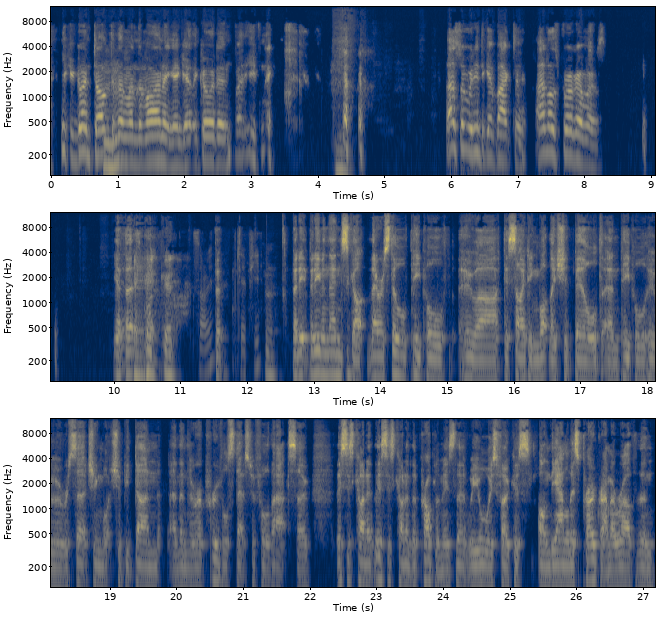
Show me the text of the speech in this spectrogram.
You could go and talk to Mhm. them in the morning and get the code in by the evening. That's what we need to get back to. Analyst programmers. Yeah, but Good. Sorry, But- JP. Hmm. but it, but even then, Scott, there are still people who are deciding what they should build, and people who are researching what should be done, and then there are approval steps before that. So this is kind of this is kind of the problem: is that we always focus on the analyst programmer rather than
